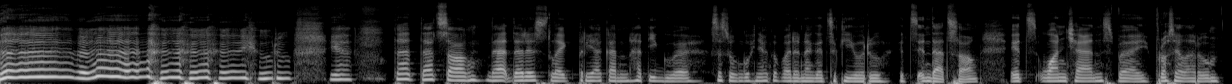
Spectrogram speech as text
yeah, that that song that that is like teriakan hati gue sesungguhnya kepada Nagatsuki Yoru. It's in that song. It's One Chance by Procellarum.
